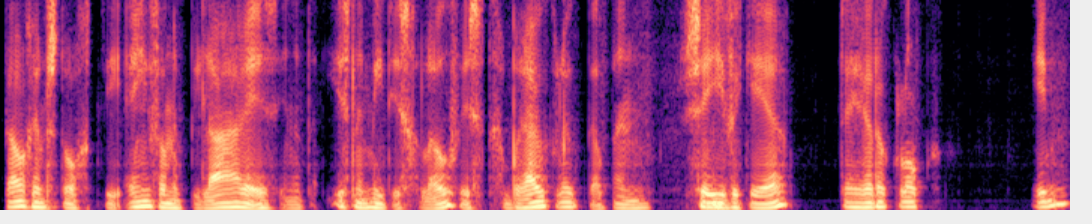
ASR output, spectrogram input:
pelgrimstocht die een van de pilaren is in het islamitisch geloof, is het gebruikelijk dat men zeven keer tegen de klok in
